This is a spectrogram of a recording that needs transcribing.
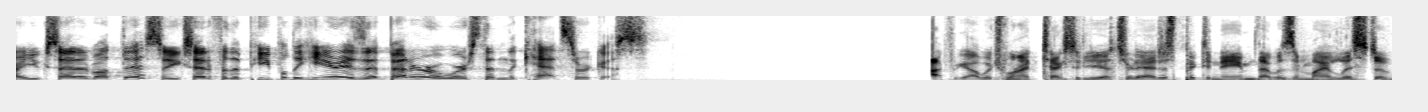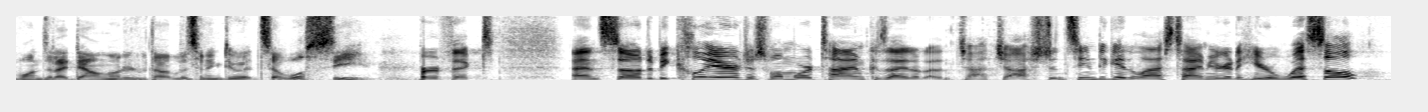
Are you excited about this? Are you excited for the people to hear? Is it better or worse than the Cat Circus? I forgot which one I texted you yesterday. I just picked a name that was in my list of ones that I downloaded without listening to it. So we'll see. Perfect. And so to be clear, just one more time because I Josh didn't seem to get it last time. You're going to hear whistle.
